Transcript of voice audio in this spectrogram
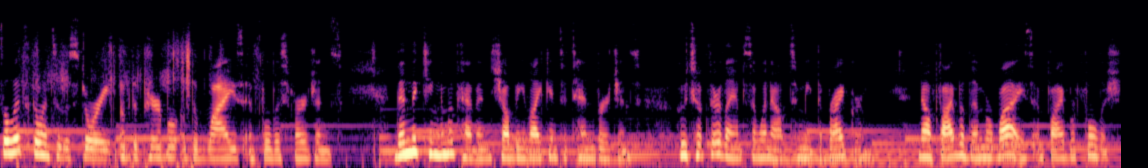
So let's go into the story of the parable of the wise and foolish virgins. Then the kingdom of heaven shall be likened to ten virgins who took their lamps and went out to meet the bridegroom. Now five of them were wise and five were foolish.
